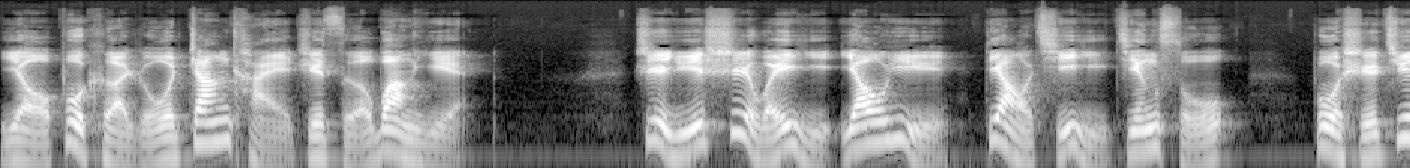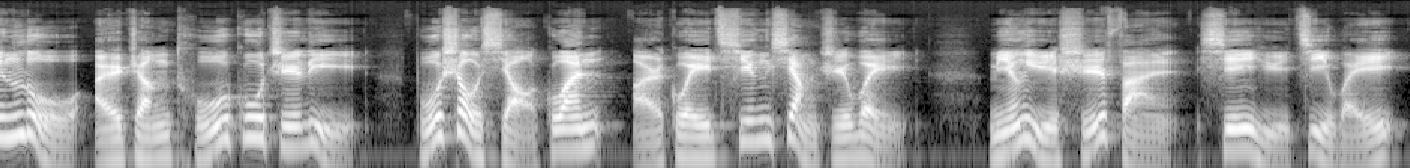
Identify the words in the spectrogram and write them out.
有不可如张凯之责妄也。至于士为以妖欲。调其以经俗，不识君禄而争屠孤之利，不受小官而归卿相之位，名与实反，心与既为，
